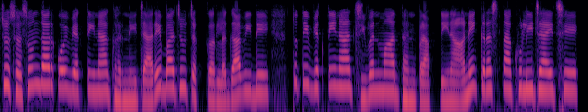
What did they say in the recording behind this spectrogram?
જો સસુંદર કોઈ વ્યક્તિના ઘરની ચારે બાજુ ચક્કર લગાવી દે, તો તે વ્યક્તિના જીવનમાં ધન પ્રાપ્તિના અનેક રસ્તા ખુલી જાય છે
